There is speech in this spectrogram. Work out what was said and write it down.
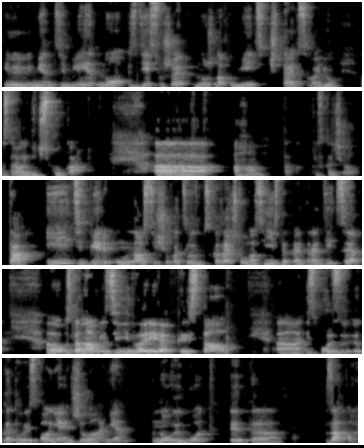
или элемент земли но здесь уже нужно уметь читать свою астрологическую карту. А, ага, так проскочила. Так и теперь у нас еще хотелось бы сказать что у нас есть такая традиция э, устанавливается в январе кристалл а, использует э, который исполняет желание новый год это запах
